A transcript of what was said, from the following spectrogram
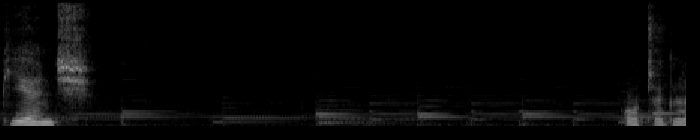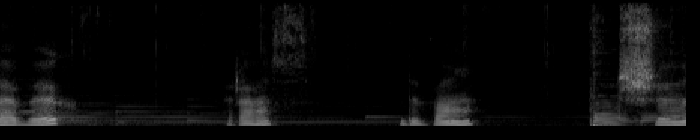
pięć oczek lewych. Raz, dwa, trzy,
